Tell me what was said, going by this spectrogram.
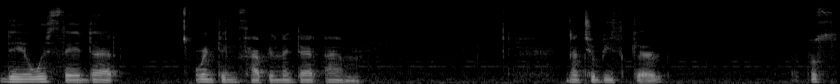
they always say that when things happen like that, um, not to be scared pues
